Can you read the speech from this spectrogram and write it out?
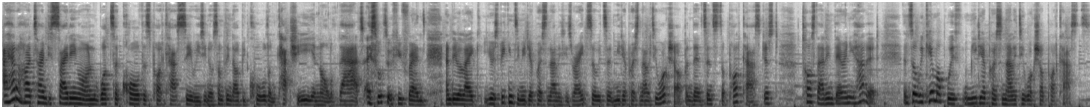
I had a hard time deciding on what to call this podcast series, you know, something that would be cool and catchy and all of that. I spoke to a few friends and they were like, You're speaking to media personalities, right? So it's a media personality workshop. And then since it's a podcast, just toss that in there and you have it. And so we came up with Media Personality Workshop Podcasts.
